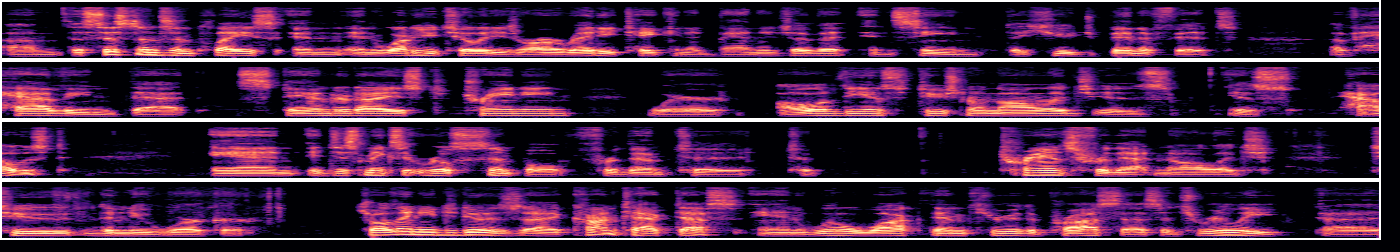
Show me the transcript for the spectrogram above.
Um, the system's in place, and, and water utilities are already taking advantage of it and seeing the huge benefits of having that standardized training where all of the institutional knowledge is is housed and it just makes it real simple for them to to transfer that knowledge to the new worker so all they need to do is uh, contact us, and we'll walk them through the process. It's really uh,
